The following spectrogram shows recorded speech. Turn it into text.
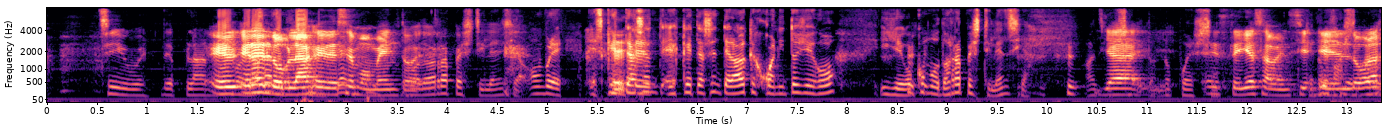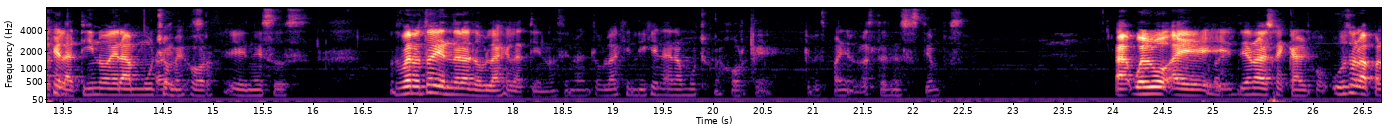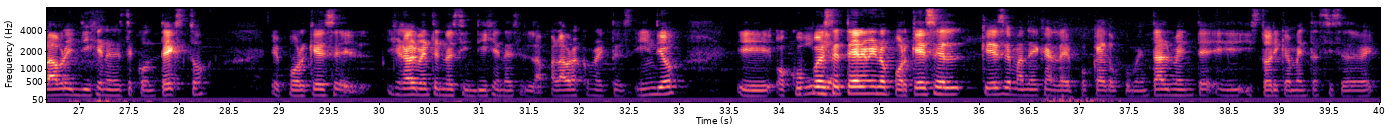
Sí, güey, de plan. Eh, Era el doblaje de ese momento. eh. Modorra pestilencia. Hombre, es que, te has, es que te has enterado que Juanito llegó y llegó como Modorra pestilencia. Ay, Ya, santo, no puede ser. este, ya saben, si- no el doblaje latino era mucho Ay, mejor en esos. Bueno, todavía no era doblaje latino, sino el doblaje indígena era mucho mejor que, que el español hasta en esos tiempos. Ah, vuelvo, eh, eh, de una vez recalco, uso la palabra indígena en este contexto eh, porque es el, realmente no es indígena, es la palabra correcta es indio. Y ocupo Indio. este término porque es el que se maneja en la época documentalmente y históricamente así se debe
